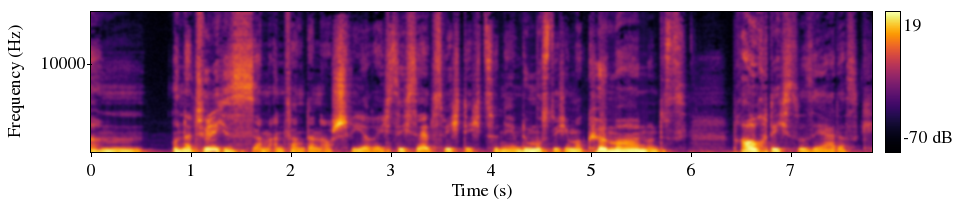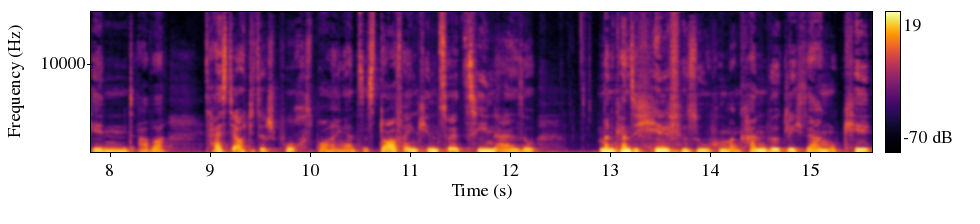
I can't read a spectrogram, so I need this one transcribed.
Ähm, und natürlich ist es am Anfang dann auch schwierig, sich selbst wichtig zu nehmen. Du musst dich immer kümmern und es braucht dich so sehr, das Kind. Aber es das heißt ja auch dieser Spruch, es braucht ein ganzes Dorf, ein Kind zu erziehen. Also man kann sich Hilfe suchen. Man kann wirklich sagen, okay,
